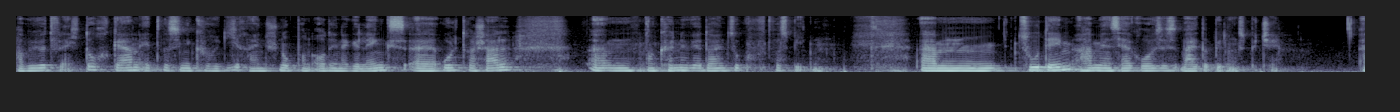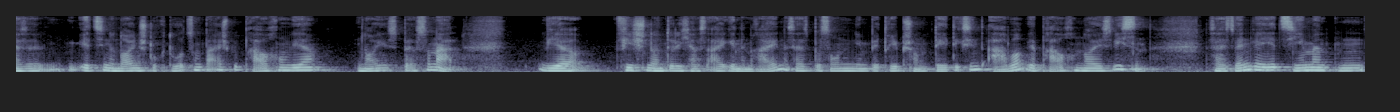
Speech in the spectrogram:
aber ich würde vielleicht doch gern etwas in die Chirurgie reinschnuppern oder in eine Gelenks-Ultraschall, äh, ähm, dann können wir da in Zukunft was bieten. Ähm, zudem haben wir ein sehr großes Weiterbildungsbudget. Also jetzt in der neuen Struktur zum Beispiel brauchen wir neues Personal. Wir fischen natürlich aus eigenen Reihen, das heißt Personen, die im Betrieb schon tätig sind, aber wir brauchen neues Wissen. Das heißt, wenn wir jetzt jemanden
